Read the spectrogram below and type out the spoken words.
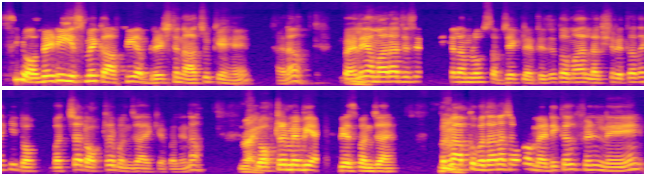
सी ऑलरेडी इसमें काफ़ी अपग्रेडेशन आ चुके हैं है ना? पहले hmm. हमारा जैसे हम लोग सब्जेक्ट लेते थे तो हमारा लक्ष्य रहता था कि बच्चा डॉक्टर बन जाए केवल है ना? Right. डॉक्टर में भी एमबीबीएस बन जाए। पर मैं hmm. आपको बताना चाहूँगा मेडिकल फ़ील्ड ने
